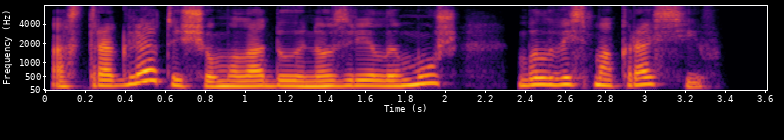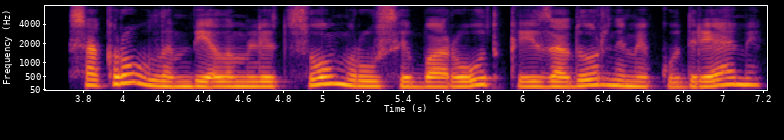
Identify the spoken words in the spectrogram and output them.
Острогляд, еще молодой, но зрелый муж, был весьма красив, с округлым белым лицом, русой бородкой и задорными кудрями.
